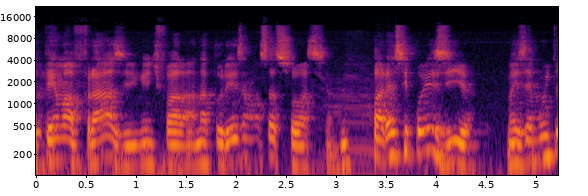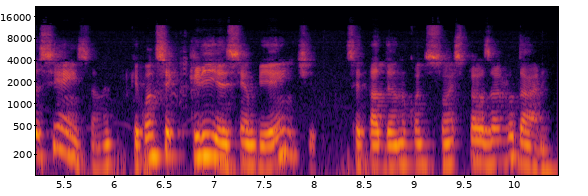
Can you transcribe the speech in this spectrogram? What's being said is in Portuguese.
Eu tenho uma frase que a gente fala: a natureza é nossa sócia. Né? Parece poesia, mas é muita ciência, né? Porque quando você cria esse ambiente, você está dando condições para elas ajudarem.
